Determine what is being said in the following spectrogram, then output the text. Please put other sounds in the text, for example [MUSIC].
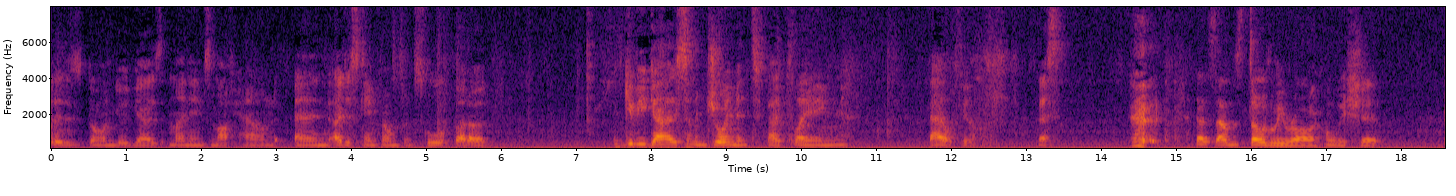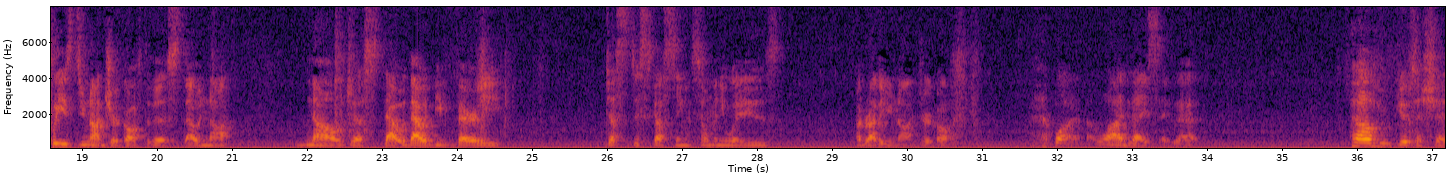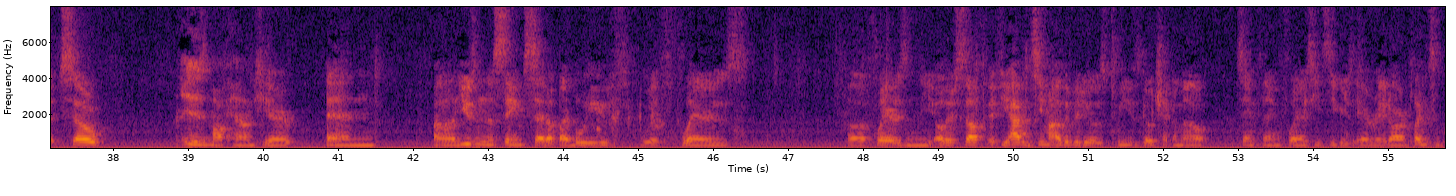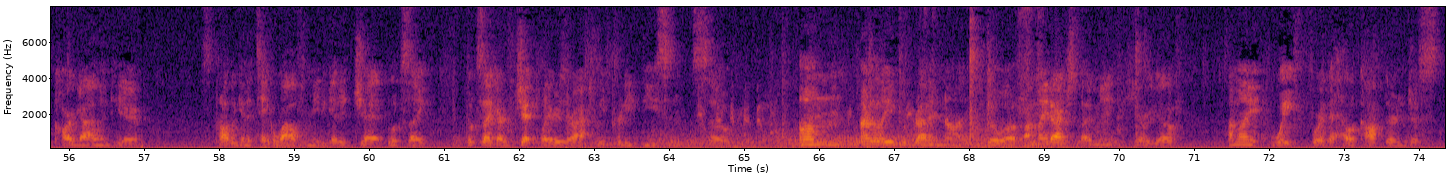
What is going good, guys? My name's Mafia Hound, and I just came home from school. Thought I'd give you guys some enjoyment by playing Battlefield. [LAUGHS] That's [LAUGHS] that sounds totally wrong. Holy shit! Please do not jerk off to this. That would not. No, just that would that would be very just disgusting in so many ways. I'd rather you not jerk off. [LAUGHS] Why? Why did I say that? Hell, who gives a shit? So, it is Mothhound here, and uh, using the same setup, I believe, with flares, uh, flares and the other stuff. If you haven't seen my other videos, please go check them out. Same thing, flares, heat seekers, air radar. I'm playing some Kharg Island here. Probably gonna take a while for me to get a jet. Looks like looks like our jet players are actually pretty decent. So, um, I really would rather not go up. I might actually, I might. Here we go. I might wait for the helicopter and just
